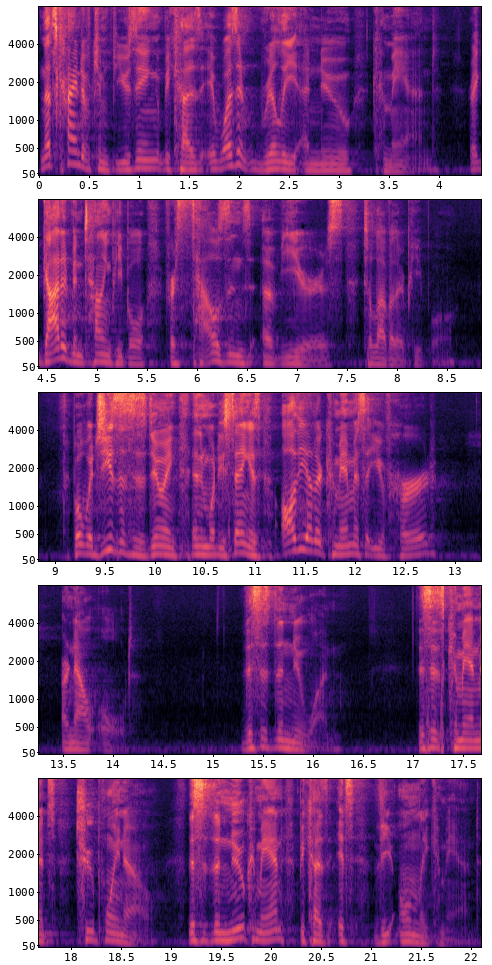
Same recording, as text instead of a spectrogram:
And that's kind of confusing because it wasn't really a new command. Right? God had been telling people for thousands of years to love other people. But what Jesus is doing and what he's saying is all the other commandments that you've heard are now old. This is the new one. This is commandments 2.0. This is the new command because it's the only command.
